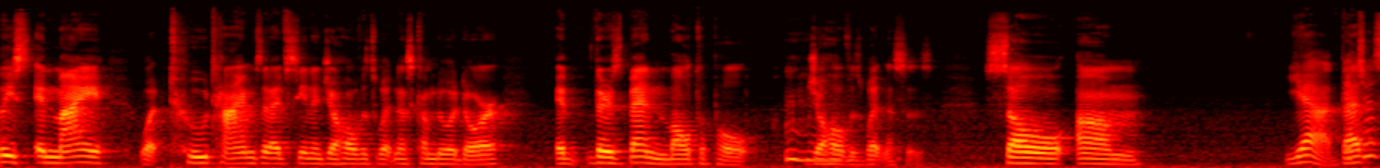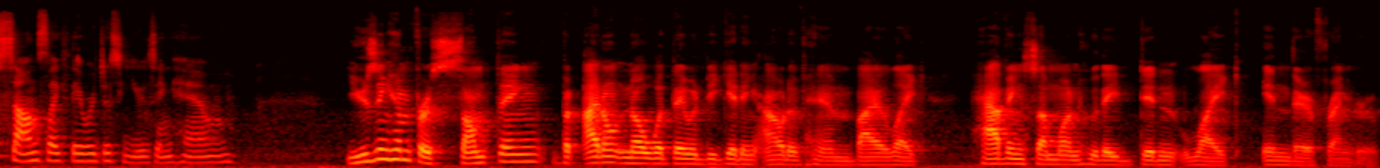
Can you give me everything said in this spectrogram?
least in my what two times that I've seen a Jehovah's Witness come to a door, it, there's been multiple Mm-hmm. Jehovah's Witnesses. So, um, yeah, that it just sounds like they were just using him. using him for something, but I don't know what they would be getting out of him by like having someone who they didn't like in their friend group.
